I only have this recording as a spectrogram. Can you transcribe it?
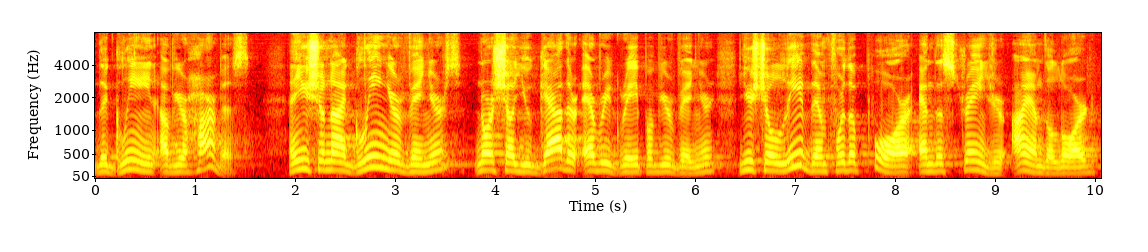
the glean of your harvest. And you shall not glean your vineyards, nor shall you gather every grape of your vineyard. You shall leave them for the poor and the stranger. I am the Lord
